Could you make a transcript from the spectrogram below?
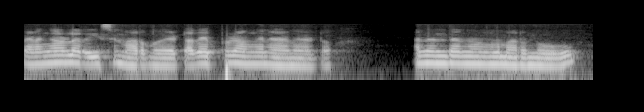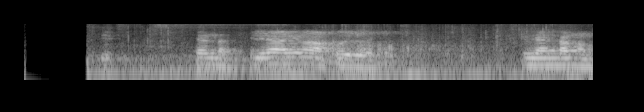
പിണങ്ങാനുള്ള റീസൺ മറന്നു കേട്ടോ. അത് എപ്പോഴും അങ്ങനെയാണ് കേട്ടോ. അതെന്താന്ന് നിങ്ങൾ മറന്നു പോകും. രണ്ട്. ഇതിനാകെ രൂപ. ഇത് രണ്ടെണ്ണം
